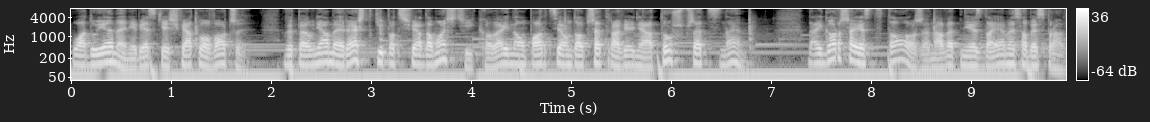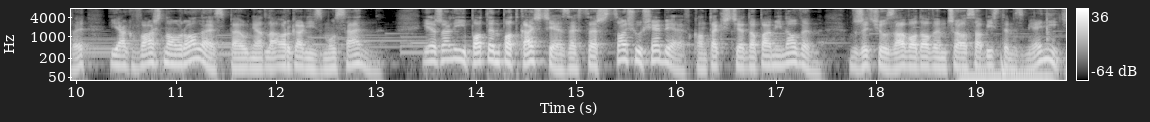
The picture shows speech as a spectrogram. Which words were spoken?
Ładujemy niebieskie światło w oczy, wypełniamy resztki podświadomości kolejną porcją do przetrawienia tuż przed snem. Najgorsze jest to, że nawet nie zdajemy sobie sprawy, jak ważną rolę spełnia dla organizmu sen. Jeżeli po tym podcaście zechcesz coś u siebie w kontekście dopaminowym, w życiu zawodowym czy osobistym zmienić,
